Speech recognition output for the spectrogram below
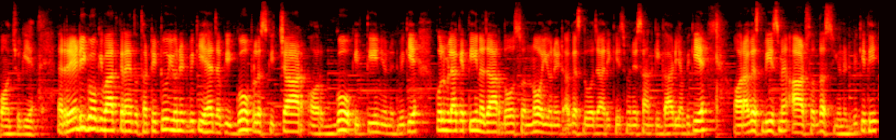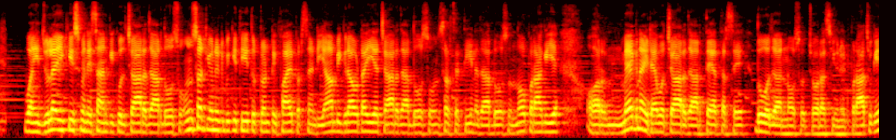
पहुँच चुकी है। रेडी गो की बात करें तो थर्टी यूनिट बिकी है, जबकि गो प्लस की चार और गो की तीन यूनिट बिकी है। कुल मिला के तीन हज़ार दो सौ नौ यूनिट अगस्त दो हज़ार इक्कीस में निशान की गाड़ियाँ बिकी है, और अगस्त बीस में आठ सौ दस यूनिट बिकी थी। वहीं जुलाई इक्कीस में निशान की कुल चार हज़ार दो सौ उनसठ यूनिट बिकी थी तो ट्वेंटी फाइव परसेंट यहाँ भी गिरावट आई है। चार हज़ार दो सौ उनसठ से तीन हज़ार दो सौ नौ पर आ गई है और मैगनाइट है वो चार हज़ार तिहत्तर से दो हज़ार नौ सौ चौरासी यूनिट पर आ चुकी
